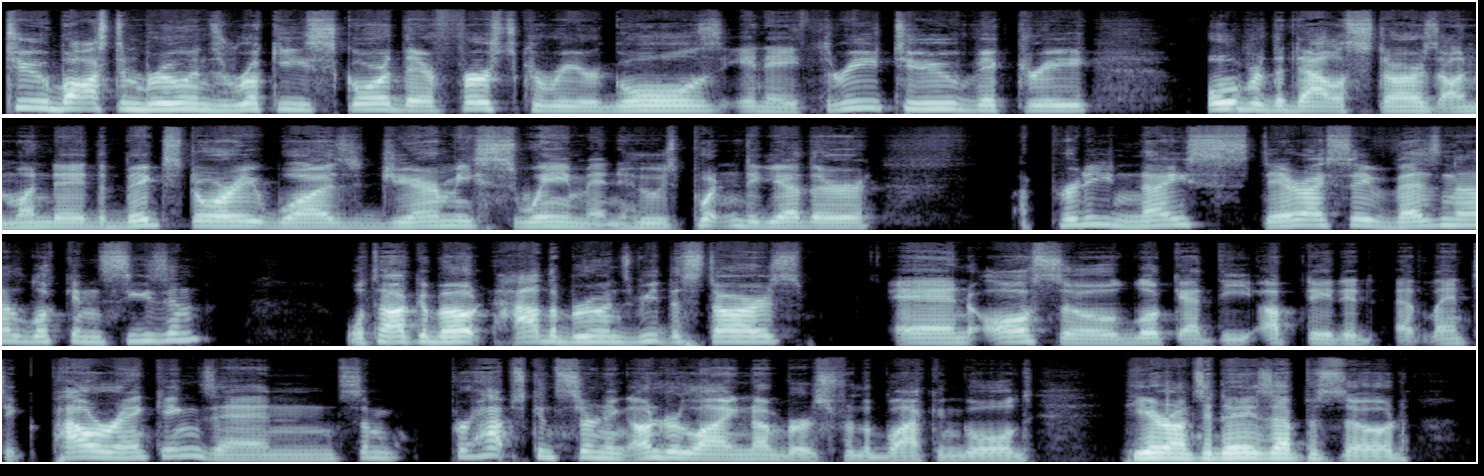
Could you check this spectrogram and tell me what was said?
Two Boston Bruins rookies scored their first career goals in a 3 2 victory over the Dallas Stars on Monday. The big story was Jeremy Swayman, who's putting together a pretty nice, dare I say, Vezina looking season. We'll talk about how the Bruins beat the Stars and also look at the updated Atlantic power rankings and some perhaps concerning underlying numbers for the black and gold here on today's episode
